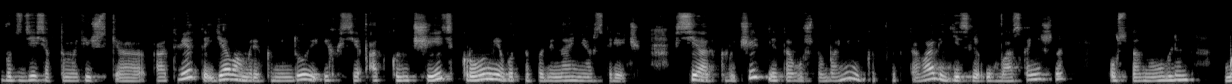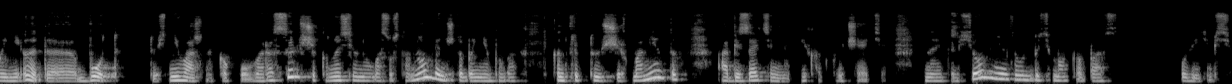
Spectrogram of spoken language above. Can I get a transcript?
вот здесь автоматические ответы, я вам рекомендую их все отключить, кроме вот напоминания о встрече. Все отключить для того, чтобы они не конфликтовали, если у вас, конечно, установлен это бот то есть неважно какого рассыльщика, но если он у вас установлен, чтобы не было конфликтующих моментов, обязательно их отключайте. На этом все. Меня зовут Батюмак Аббас. Увидимся.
